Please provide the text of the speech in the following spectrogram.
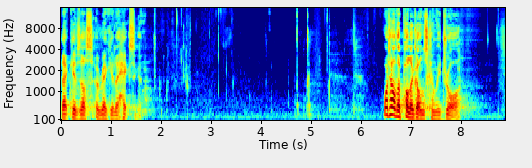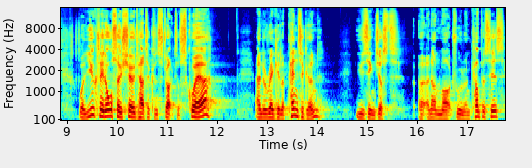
that gives us a regular hexagon. What other polygons can we draw? Well, Euclid also showed how to construct a square and a regular pentagon using just uh, an unmarked ruler and compasses.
